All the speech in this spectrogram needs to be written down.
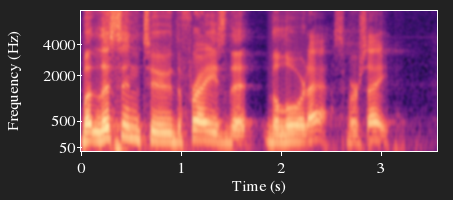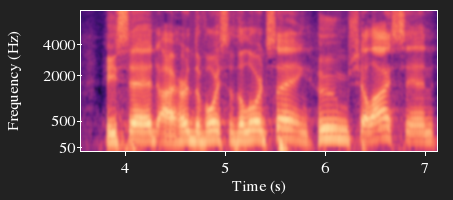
But listen to the phrase that the Lord asks, verse 8. He said, I heard the voice of the Lord saying, Whom shall I send,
